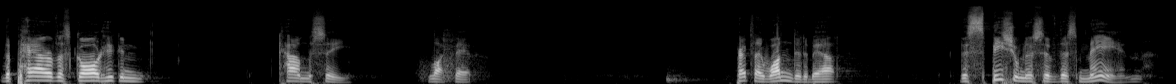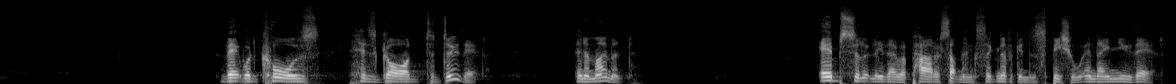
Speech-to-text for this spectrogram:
the power of this God who can calm the sea like that. Perhaps they wondered about the specialness of this man that would cause his God to do that in a moment. Absolutely, they were part of something significant and special, and they knew that.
